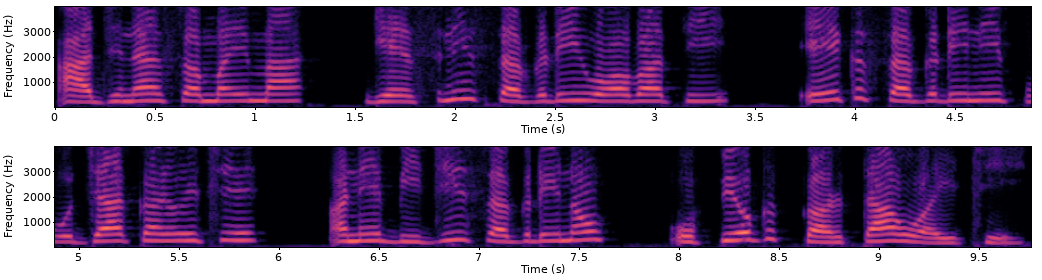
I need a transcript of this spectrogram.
આજના સમયમાં ગેસની સગડી હોવાથી એક સગડીની પૂજા કરે છે અને બીજી સગડીનો ઉપયોગ કરતા હોય છે.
